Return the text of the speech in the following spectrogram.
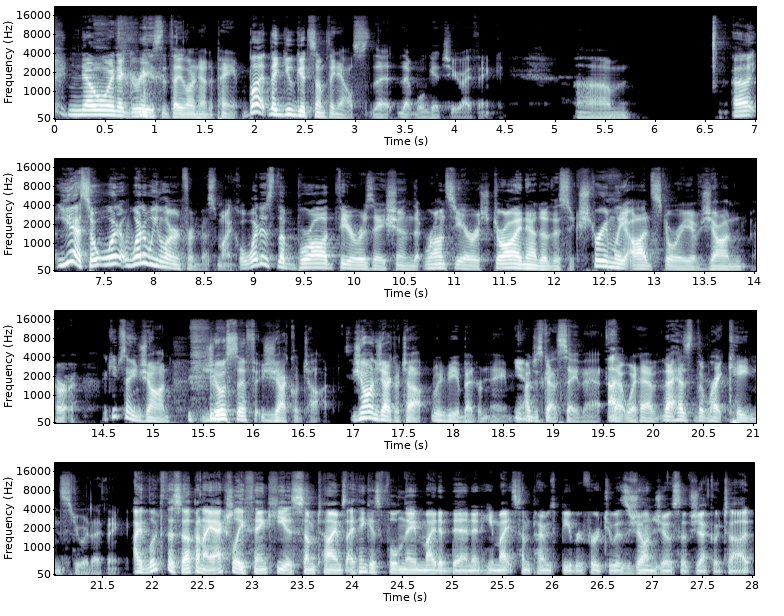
no one agrees that they learn how to paint, but they do get something else that that will get you, I think. Um, uh, yeah. So what what do we learn from this, Michael? What is the broad theorization that Rancière is drawing out of this extremely odd story of Jean, or I keep saying Jean, Joseph Jacotot? Jean Jacotot would be a better name. Yeah. I just got to say that. I, that would have that has the right cadence to it. I think. I looked this up, and I actually think he is sometimes. I think his full name might have been, and he might sometimes be referred to as Jean Joseph Jacotot.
